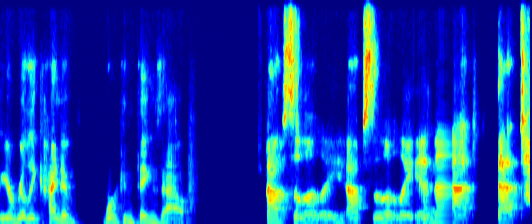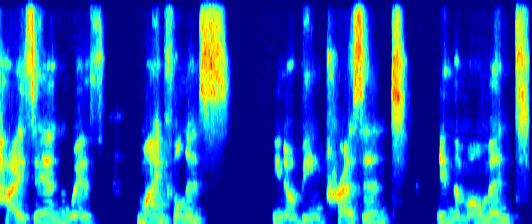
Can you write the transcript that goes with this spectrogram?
you're really kind of working things out. Absolutely. Absolutely. And that that ties in with mindfulness you know being present in the moment.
